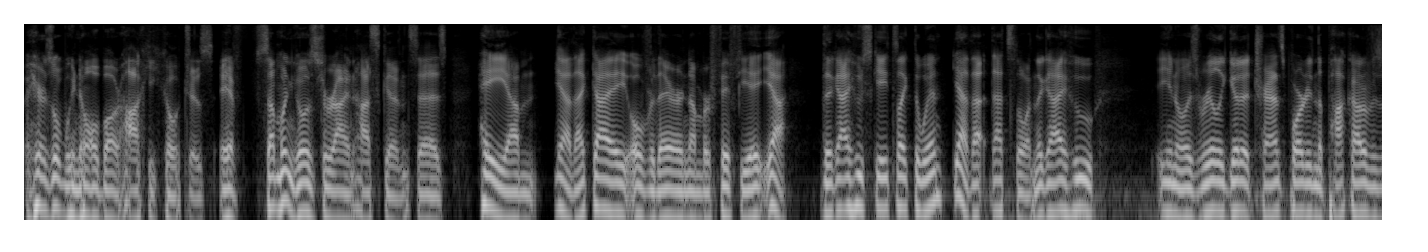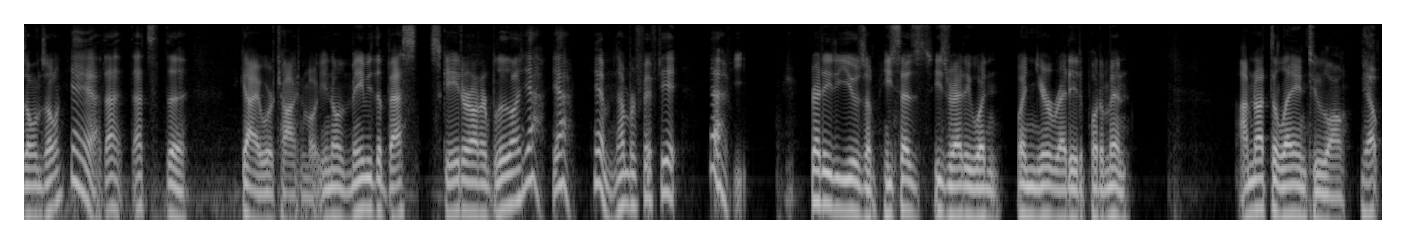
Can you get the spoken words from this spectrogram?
here's what we know about hockey coaches. If someone goes to Ryan Huska and says, "Hey, um, yeah, that guy over there, number 58, yeah, the guy who skates like the wind, yeah, that that's the one. The guy who, you know, is really good at transporting the puck out of his own zone, yeah, yeah, that that's the guy we're talking about. You know, maybe the best skater on our blue line, yeah, yeah, him, number 58, yeah." ready to use him. He says he's ready when when you're ready to put him in. I'm not delaying too long. Yep.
